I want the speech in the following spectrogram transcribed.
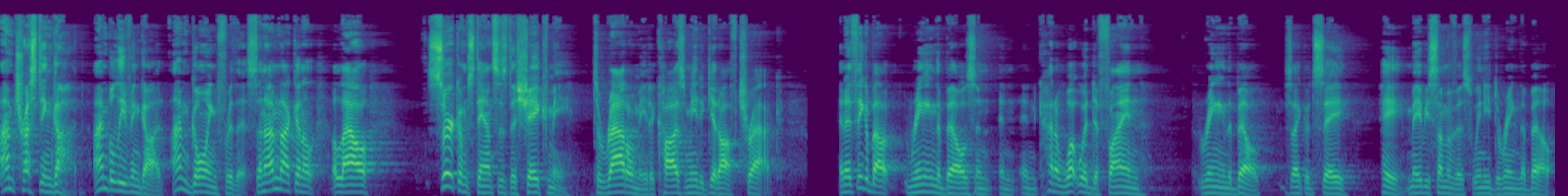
I'm trusting God. I'm believing God. I'm going for this. And I'm not going to allow circumstances to shake me, to rattle me, to cause me to get off track. And I think about ringing the bells and, and, and kind of what would define ringing the bell. Because I could say, hey, maybe some of us, we need to ring the bell.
